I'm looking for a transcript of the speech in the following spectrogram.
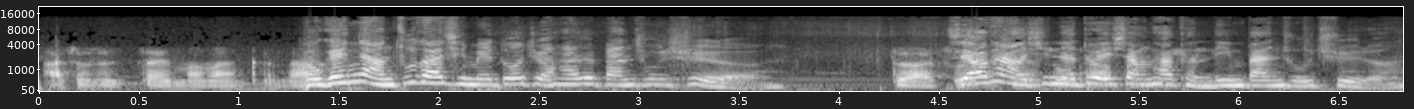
啊，就是在慢慢跟他我，跟你讲，住在一起没多久，他就搬出去了。对啊，只要他有新的对象，他肯定搬出去了。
